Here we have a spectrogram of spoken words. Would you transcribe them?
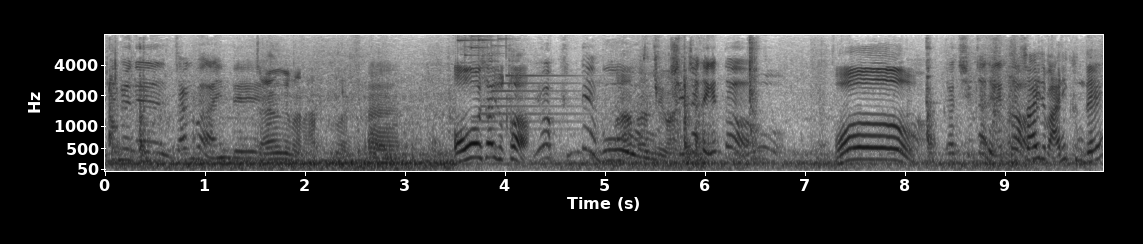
그러면은 작은 건 아닌데 작으면 아픈 것 같아. 어, 오 사이즈 좋다. 야 큰데 아, 뭐 맞네, 맞네. 7자 되겠다 오 야 7자 되겠다 사이즈 많이 큰데?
